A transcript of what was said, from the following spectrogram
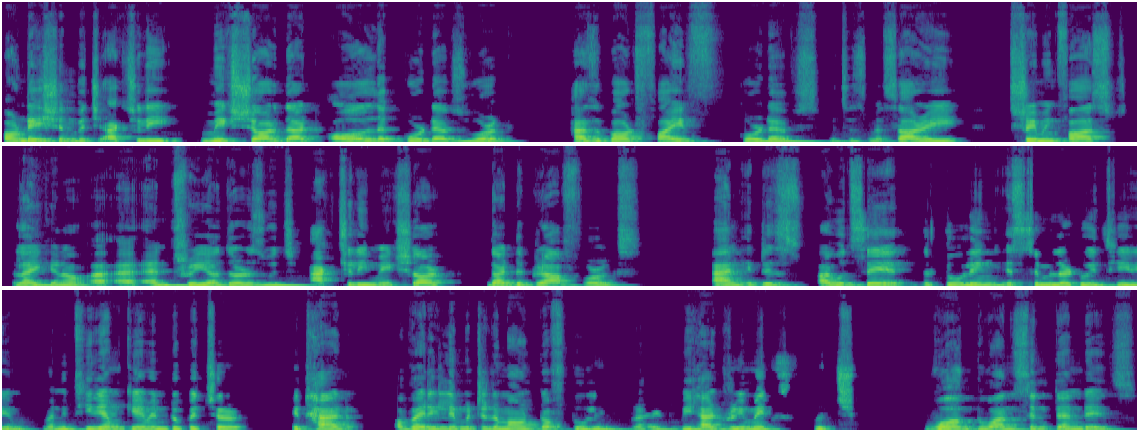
foundation, which actually makes sure that all the core devs work, has about five core devs, which is Messari, StreamingFast like you know and three others which actually make sure that the graph works. And it is i would say the tooling is similar to ethereum. When ethereum came into picture it had a very limited amount of tooling right? We had remix which worked once in 10 days.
